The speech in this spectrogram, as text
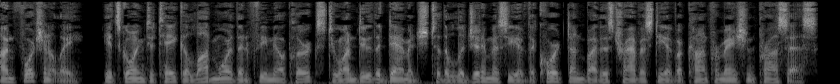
Unfortunately, it's going to take a lot more than female clerks to undo the damage to the legitimacy of the court done by this travesty of a confirmation process.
